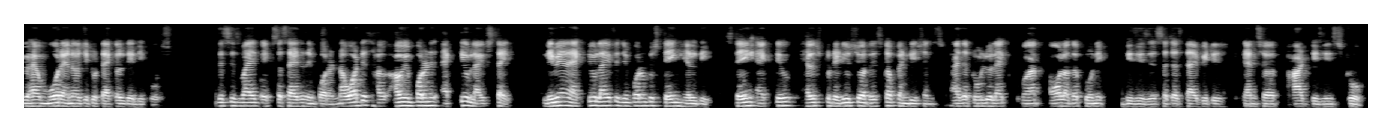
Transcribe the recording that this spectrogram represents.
you have more energy to tackle daily chores. This is why exercise is important. Now, what is how, how important is active lifestyle? Living an active life is important to staying healthy. Staying active helps to reduce your risk of conditions, as I told you, like what all other chronic diseases such as diabetes, cancer, heart disease, stroke.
